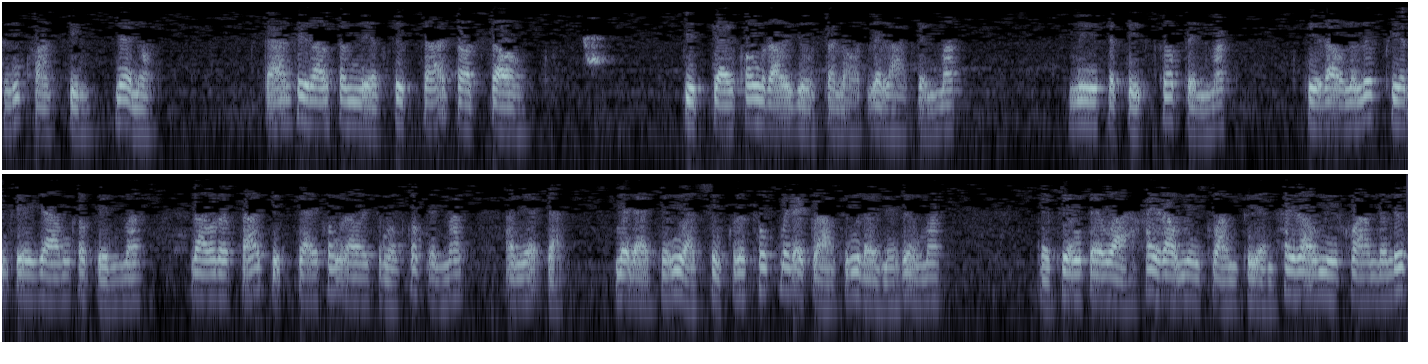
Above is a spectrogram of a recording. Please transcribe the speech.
ถึงความจริงแน่นอน การที่เราสำเนียกศึกษาสอดส่อง จิตใจของเราอยู่ตลอดเวลาเป็นมรรคมีสติก็เป็นมรรคที่เราระลึกเพียรพยายามก็เป็นมรรคเรารักษาจิตใจของเราสงบก็เป็นมรรคอันนี้จะไม่ได้ถึงว่าสุขหรือทุกข์ไม่ได้กล่าวถึงเลยในเรื่องมรรคแต่เพียงแต่ว่าให้เรามีความเพียรให้เรามีความระลึก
